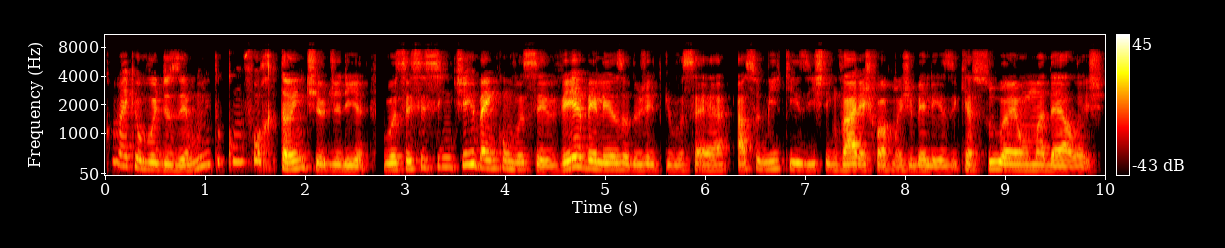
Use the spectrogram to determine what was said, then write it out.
como é que eu vou dizer, muito confortante, eu diria. Você se sentir bem com você, ver a beleza do jeito que você é, assumir que existem várias formas de beleza e que a sua é uma delas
